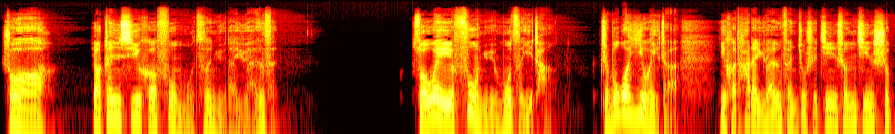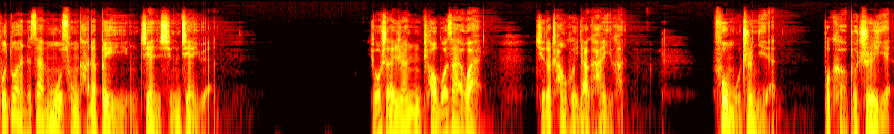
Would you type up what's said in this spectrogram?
说要珍惜和父母子女的缘分。所谓父女母子一场，只不过意味着你和他的缘分就是今生今世不断的在目送他的背影渐行渐远。有些人漂泊在外。记得常回家看一看。父母之年，不可不知也。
